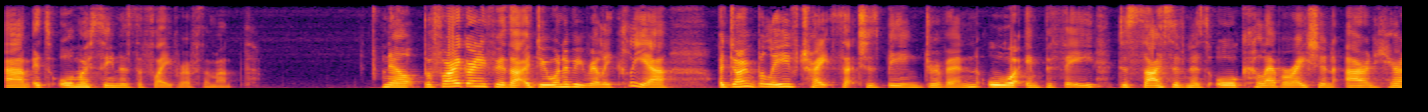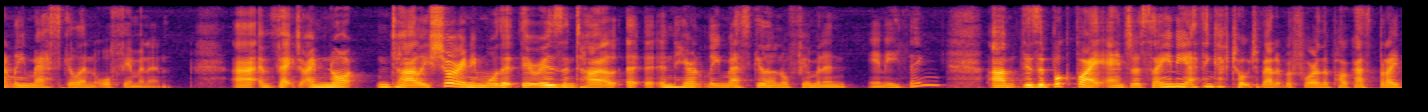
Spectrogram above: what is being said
Um, it's almost seen as the flavor of the month. Now, before I go any further, I do want to be really clear. I don't believe traits such as being driven or empathy, decisiveness, or collaboration are inherently masculine or feminine. Uh, in fact, I'm not entirely sure anymore that there is entire, uh, uh, inherently masculine or feminine anything. Um, there's a book by Angela Saini. I think I've talked about it before on the podcast, but I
